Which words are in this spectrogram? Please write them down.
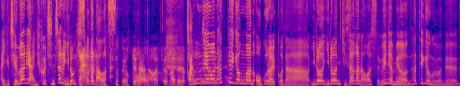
아 이게 제 말이 아니고 진짜로 이런 기사가 나왔어요. 기사가 나왔어요. 맞아요. 장재원 봤어요. 예, 하태경만 억울할 거다. 이런 이런 기사가 나왔어요. 왜냐하면 하태경 의원은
